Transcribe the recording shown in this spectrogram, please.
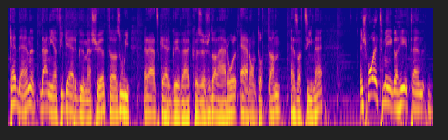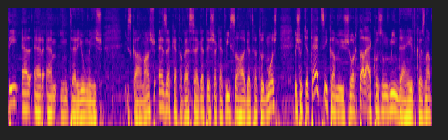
Kedden Daniel Gergő mesélt az új Rácz Gergővel közös daláról, elrontottam, ez a címe. És volt még a héten DLRM interjúm is izgalmas. Ezeket a beszélgetéseket visszahallgathatod most, és hogyha tetszik a műsor, találkozunk minden hétköznap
